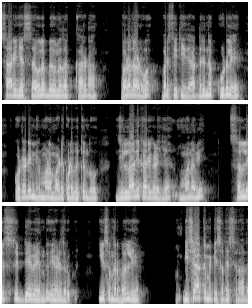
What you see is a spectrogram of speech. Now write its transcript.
ಸಾರಿಗೆ ಸೌಲಭ್ಯವಿಲ್ಲದ ಕಾರಣ ಪರದಾಡುವ ಪರಿಸ್ಥಿತಿ ಇದೆ. ಆದ್ದರಿಂದ ಕೂಡಲೇ ಕೊಠಡಿ ನಿರ್ಮಾಣ ಮಾಡಿಕೊಡಬೇಕೆಂದು ಜಿಲ್ಲಾಧಿಕಾರಿಗಳಿಗೆ ಮನವಿ ಸಲ್ಲಿಸಿದ್ದೇವೆ ಎಂದು ಹೇಳಿದರು. ಈ ಸಂದರ್ಭದಲ್ಲಿ ದಿಶಾ ಕಮಿಟಿ ಸದಸ್ಯರಾದ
